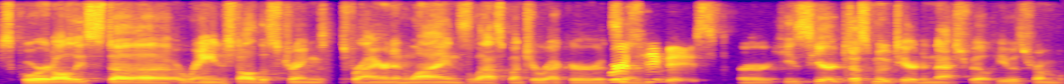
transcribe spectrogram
scored all these uh, arranged all the strings for Iron and Wine's last bunch of records. Where's and- he based? or he's here just moved here to Nashville. He was from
